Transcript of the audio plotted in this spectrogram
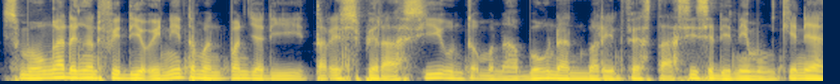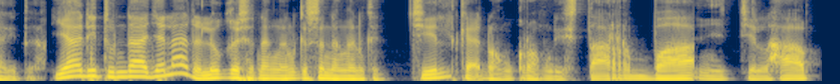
Semoga dengan video ini teman-teman jadi terinspirasi untuk menabung dan berinvestasi sedini mungkin ya gitu. Ya ditunda aja lah dulu kesenangan-kesenangan kecil kayak nongkrong di Starbucks, nyicil HP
